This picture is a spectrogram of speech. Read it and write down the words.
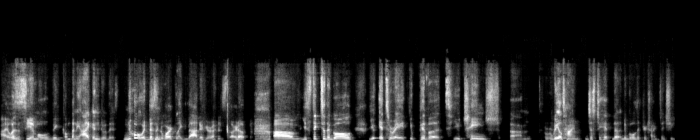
I was a CMO of a big company. I can do this. No, it doesn't work like that if you're a startup. Um, you stick to the goal, you iterate, you pivot, you change um, real time just to hit the, the goal that you're trying to achieve.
